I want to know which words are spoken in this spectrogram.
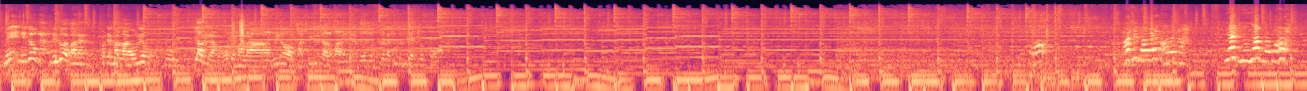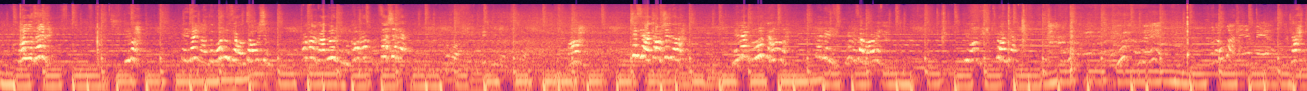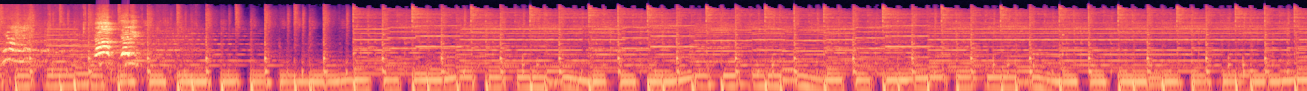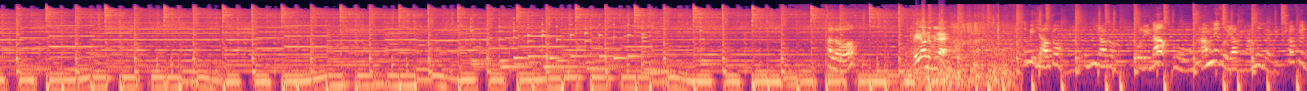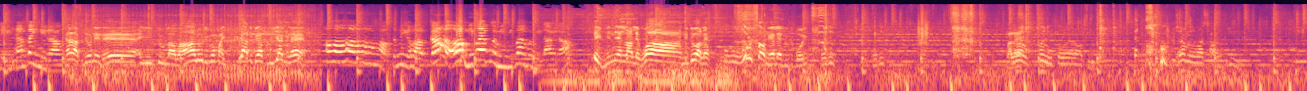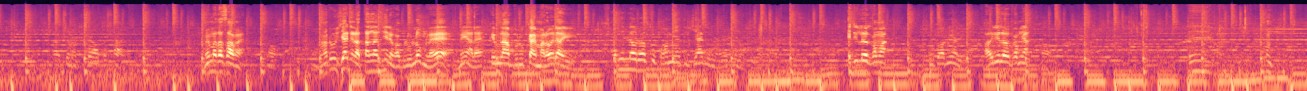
မင်းနေတော့နေတော့ပါလားဟိုတယ်မှာလာအောင်လို့ဟိုကြောက်နေတာပေါ့ဟိုတယ်မှာလာပြီးတော့မချီးတာပါလားတော့ဆက်လက်ပြီးတော့ထွက်ပေါ့မတင်ပါနဲ့ပါလား။ညဒီရောက်နေပါလား။ဘာလို့လဲ။ဒီမှာတင်လိုက်တော့ဘာလို့ကြောက်ကြောက်ရှင် 大家都是你们高尚的站起啊这家招谁的了不用找了在这里你们在玩一会儿有多没我老板没没有来没有没有干 ဟယ်လိုဘယ်ရောက်နေပြီလဲသမီးရောက်တော့မယ်သမီးရောက်တော့မယ်ဟိုလေနောက်ဟို9မိနစ်ဆိုရောက်ပြီ9မိနစ်ဆိုပြီ traffic တွေဟမ်းပိတ်နေတာအဲ့ဒါပြောနေတယ်အရင်တူလာပါလို့ဒီဘက်မှာရတယ်ဗျာဘယ်လိုရမလဲဟောဟောဟောဟောသမီးကဟောကားအော်မိဘပွင့်ပြီမိဘပွင့်ပြီလာပြီနော်အေးနင်းနင်းလာလေကွာနေတော့ကလည်းဟိုဟိုစောင့်နေရလဲလူတဘောကြီးဟုတ်တယ်ဟုတ်တယ်ဘာလဲဖွင့်နေတော့ရတော့ပြီကျွန်တော်မင်းမဆောက်ဘူးအဲကျွန်တော်တစ်ချက်တော့ဆောက် မင်းမသက်စားမယ်ငါတို့ရက်နေတာတန်လန်းပြည့်နေကွာဘယ်လိုလုပ်မလဲမင်းကလည်းကင်မလာဘလူးကင်မှာလို့အဲ့ဒါကြီးအဲ့ဒီလောက်တော့ကိုကောင်းမြတ်သူရိုက်ကုန်တယ်ကျွန်တော်အဲ့ဒီလောကမှာကိုကောင်းမြတ်လေအဲ့ဒီလောကမှာ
